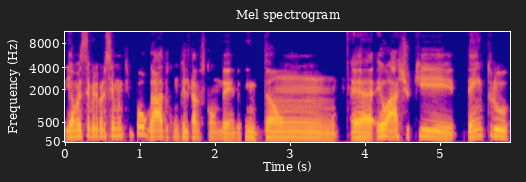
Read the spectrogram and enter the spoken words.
E ao mesmo tempo ele parecia muito empolgado com o que ele estava escondendo. Então, é, eu acho que dentro.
